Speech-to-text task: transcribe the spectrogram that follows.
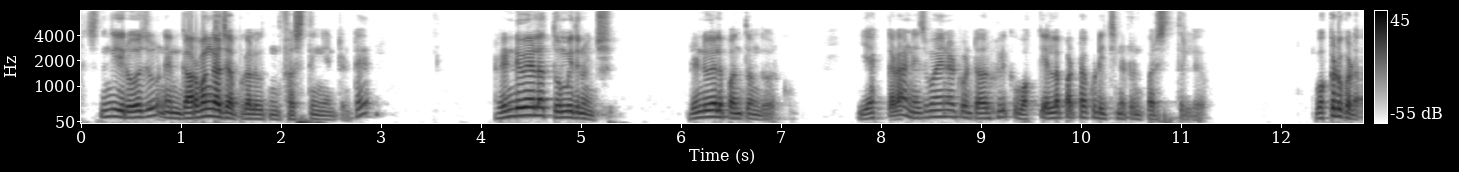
ఖచ్చితంగా ఈరోజు నేను గర్వంగా చెప్పగలుగుతుంది ఫస్ట్ థింగ్ ఏంటంటే రెండు వేల తొమ్మిది నుంచి రెండు వేల పంతొమ్మిది వరకు ఎక్కడా నిజమైనటువంటి అర్హులకి ఒక్క ఇళ్ళ పట్టా కూడా ఇచ్చినటువంటి పరిస్థితులు లేవు. ఒక్కడు కూడా.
